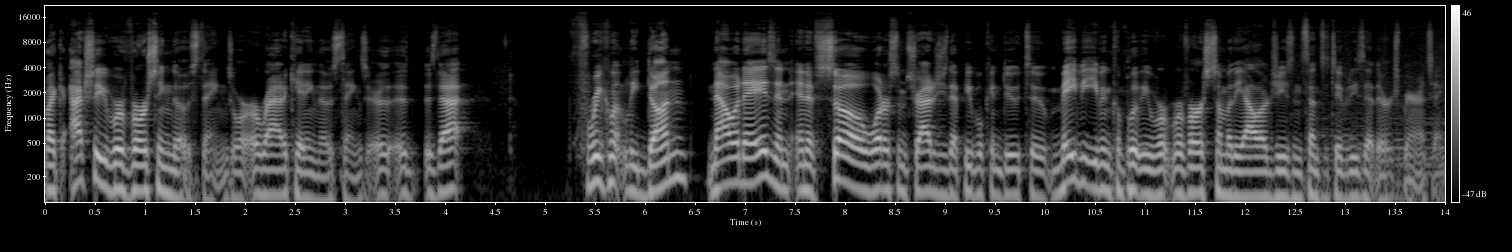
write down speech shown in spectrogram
like actually reversing those things or eradicating those things is that frequently done nowadays and, and if so what are some strategies that people can do to maybe even completely re- reverse some of the allergies and sensitivities that they're experiencing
